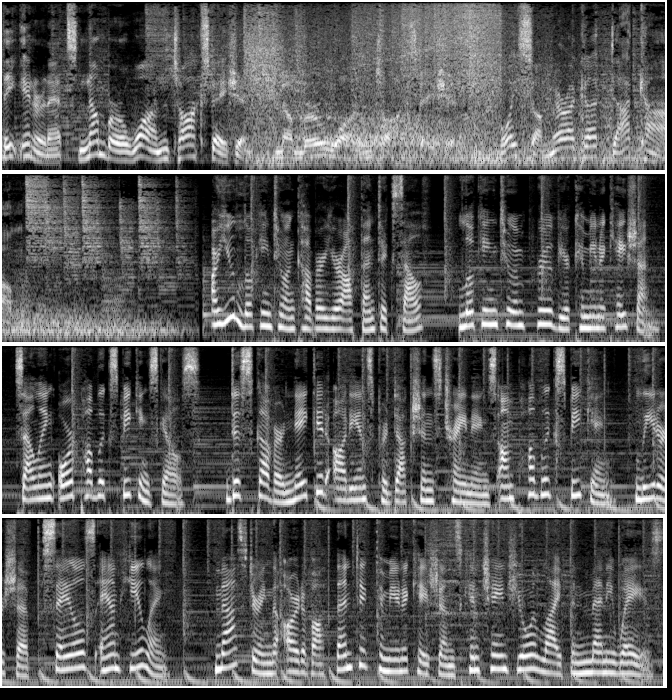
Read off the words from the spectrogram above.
The Internet's number one talk station. Number one talk station. VoiceAmerica.com. Are you looking to uncover your authentic self? Looking to improve your communication, selling, or public speaking skills? Discover Naked Audience Productions trainings on public speaking, leadership, sales, and healing. Mastering the art of authentic communications can change your life in many ways.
